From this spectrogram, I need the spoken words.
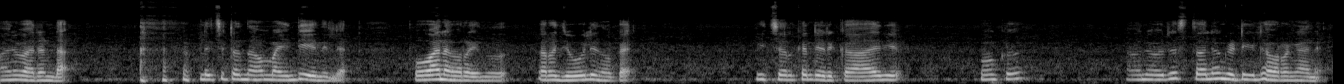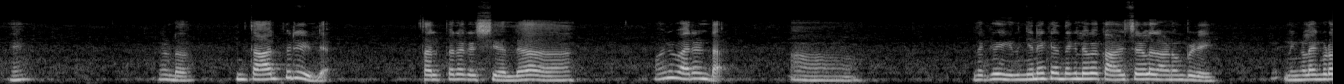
അവന് വരണ്ട. വിളിച്ചിട്ടൊന്നും അവൻ മൈൻഡ് ചെയ്യുന്നില്ല. പോകാനാണ് പറയുന്നത്. വേറെ ജോലി നോക്കാൻ. ഈ ചെറുക്കന്റെ ഒരു കാര്യം. നോക്ക് അവന് ഒരു സ്ഥലവും കിട്ടിയില്ല ഉറങ്ങാൻ. ഏ? കണ്ടോ? താല്പര്യമില്ല. തൽപര കക്ഷിയല്ല. അവന് വരണ്ട. ആ. ഇതൊക്കെ ഇങ്ങനെയൊക്കെ എന്തെങ്കിലുമൊക്കെ കാഴ്ചകൾ കാണുമ്പോഴേ നിങ്ങളെയും കൂടെ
